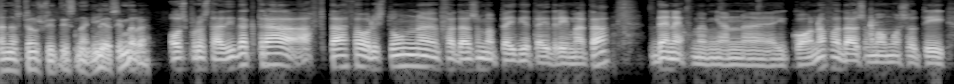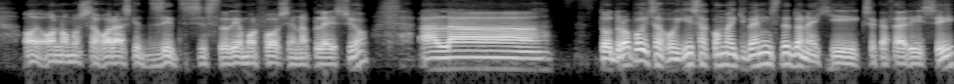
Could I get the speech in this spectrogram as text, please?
ένας ξένος φοιτητής στην Αγγλία σήμερα. Ω προς τα δίδακτρα, αυτά θα οριστούν, φαντάζομαι, από τα ίδια τα ιδρύματα. Δεν έχουμε μια ε, εικόνα. Φαντάζομαι όμως ότι ο, ο νόμος της αγοράς και της ζήτησης θα διαμορφώσει ένα πλαίσιο. Αλλά τον τρόπο εισαγωγής ακόμα η κυβέρνηση δεν τον έχει ξεκαθαρίσει.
